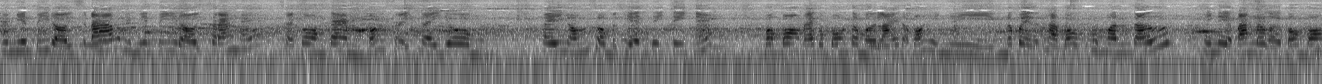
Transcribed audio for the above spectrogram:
វាមាន200ស្ដើងវាមាន200ក្រាស់ណាខ្សែកអង្កាំរបស់ស្រីស្រីយើងហើយខ្ញុំសូមបញ្ជាក់បន្តិចតិចណាបងបងដែលកំពុងតែមើល live របស់ហេនីនៅពេលថាបង comment ទៅហេនីបានលើកឲ្យបងបង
